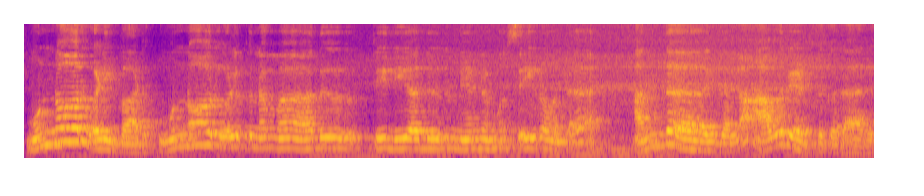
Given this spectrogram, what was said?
முன்னோர் வழிபாடு. முன்னோர்களுக்கு நம்ம அது திதி அது இதுன்னு என்னமோ செய்கிறோம்ல அந்த இதெல்லாம் அவர் எடுத்துக்கிறாரு.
